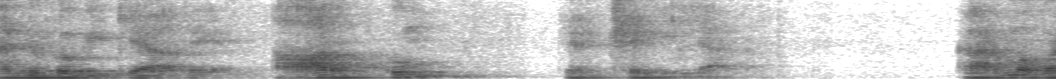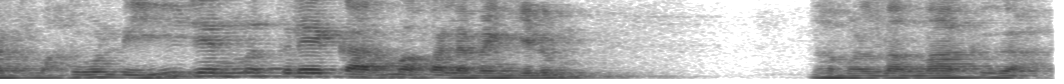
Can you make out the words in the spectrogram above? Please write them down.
അനുഭവിക്കാതെ ആർക്കും രക്ഷയില്ല. കർമ്മഫലം അതുകൊണ്ട് ഈ ജന്മത്തിലെ കർമ്മഫലമെങ്കിലും നമ്മൾ നന്നാക്കുക.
